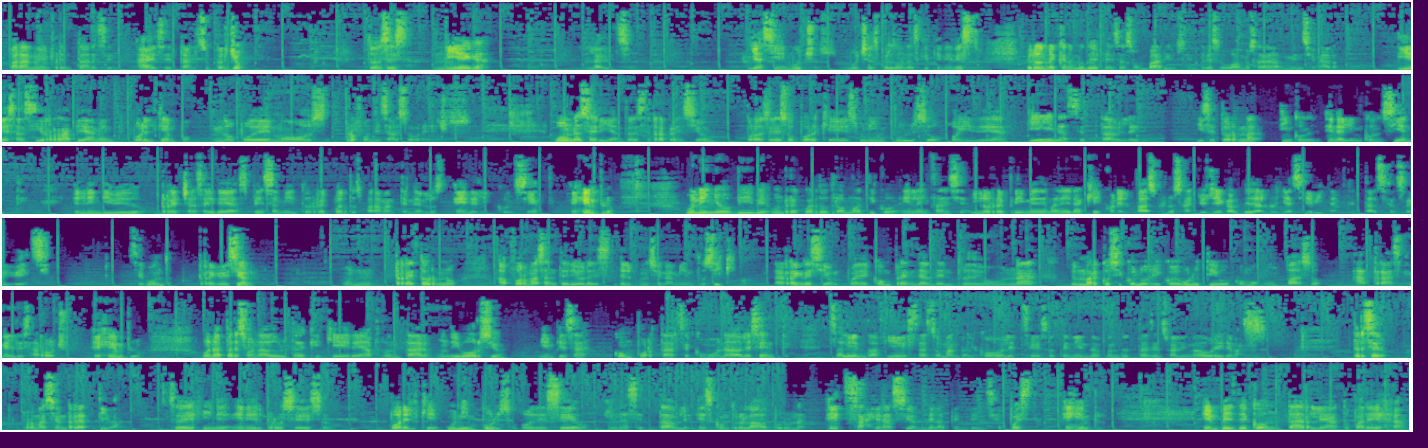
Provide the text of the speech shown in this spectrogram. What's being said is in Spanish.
para no enfrentarse a ese tal super yo. Entonces, niega la adicción. Y así hay muchos, muchas personas que tienen esto. Pero los mecanismos de defensa son varios, entre eso vamos a mencionar 10 así rápidamente por el tiempo. No podemos profundizar sobre ellos. Uno sería entonces reprensión, proceso porque es un impulso o idea inaceptable y se torna en el inconsciente. El individuo rechaza ideas, pensamientos, recuerdos para mantenerlos en el inconsciente. Ejemplo, un niño vive un recuerdo traumático en la infancia y lo reprime de manera que con el paso de los años llega a olvidarlo y así evita enfrentarse a esa vivencia. Segundo, regresión. Un retorno a formas anteriores del funcionamiento psíquico. La regresión puede comprender dentro de, un marco psicológico evolutivo como un paso atrás en el desarrollo. Ejemplo, una persona adulta que quiere afrontar un divorcio y empieza a comportarse como un adolescente, saliendo a fiestas, tomando alcohol, exceso, teniendo conducta sexual inmadura y demás. Tercero, formación reactiva. Se define en el proceso por el que un impulso o deseo inaceptable es controlado por una exageración de la tendencia opuesta. Ejemplo, en vez de contarle a tu pareja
